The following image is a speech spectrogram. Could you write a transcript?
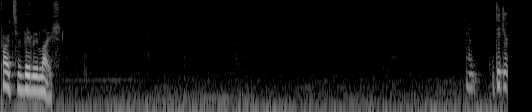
parts of daily life. Did your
